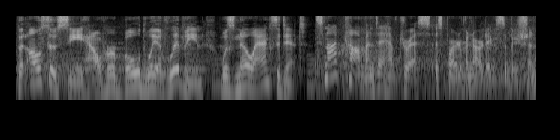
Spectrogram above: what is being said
but also see how her bold way of living was no accident. It's not common to have dress as part of an art exhibition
